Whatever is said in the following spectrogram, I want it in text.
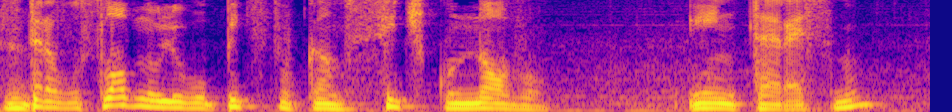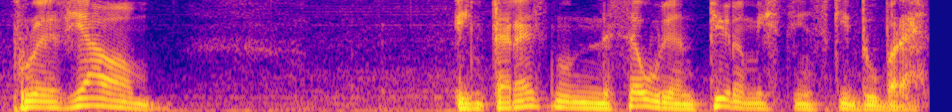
здравословно любопитство към всичко ново и интересно, проявявам интересно, не се ориентирам истински добре.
